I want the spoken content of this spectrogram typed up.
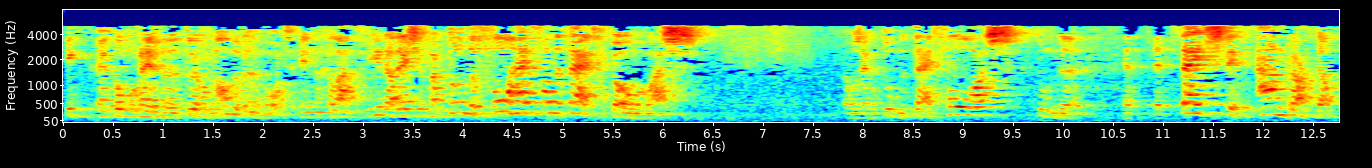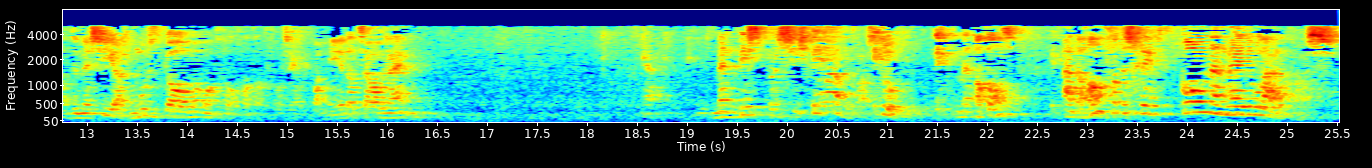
Ik eh, kom nog even terug op een ander woord. In Galaten 4, daar lees je, maar toen de volheid van de tijd gekomen was. Dat wil zeggen, toen de tijd vol was. Toen de, het, het tijdstip aanbrak dat de Messias moest komen. Want God had dat voorzegd wanneer dat zou zijn. Ja, dus men wist precies hoe laat het was. Toen. Althans, aan de hand van de schrift kon men weten hoe laat het was.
